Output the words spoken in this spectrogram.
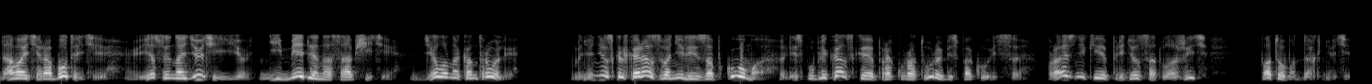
Давайте работайте. Если найдете ее, немедленно сообщите. Дело на контроле. Мне несколько раз звонили из обкома. Республиканская прокуратура беспокоится. Праздники придется отложить. Потом отдохнете.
